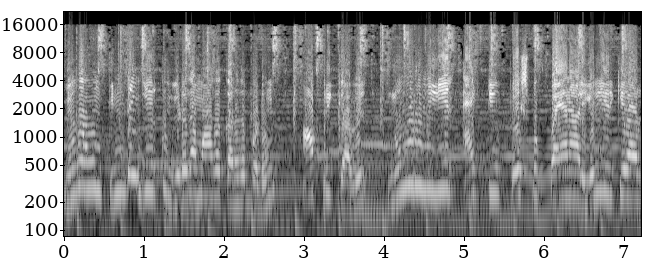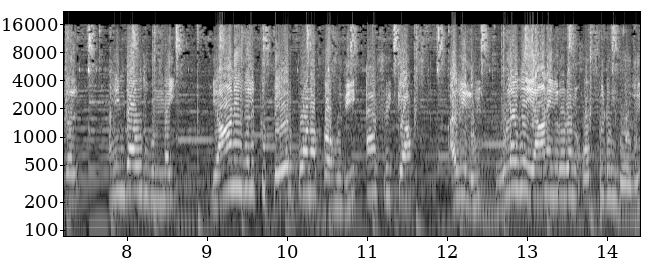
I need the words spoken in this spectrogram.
மிகவும் பின்தங்கியிருக்கும் இடமாக கருதப்படும் ஆப்பிரிக்காவில் நூறு மில்லியன் ஆக்டிவ் பேஸ்புக் பயனாளிகள் இருக்கிறார்கள். ஐந்தாவது உண்மை யானைகளுக்கு பெயர் போன பகுதி ஆப்பிரிக்கா. அதிலும் உலக யானைகளுடன் ஒப்பிடும்போது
